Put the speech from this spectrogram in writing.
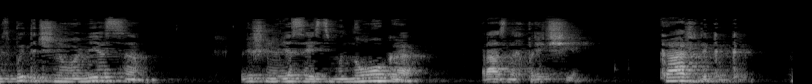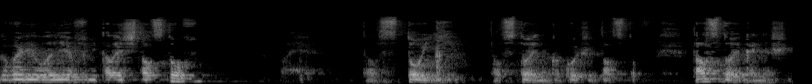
избыточного веса, лишнего веса есть много разных причин. Каждый, как говорил Лев Николаевич Толстов, ой, Толстой, Толстой, ну какой же Толстов? Толстой, конечно.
